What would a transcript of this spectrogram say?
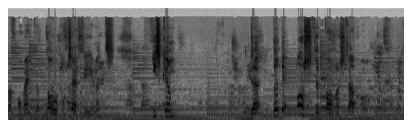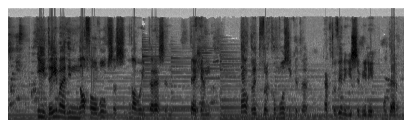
в момента много концерти имат, искам да бъде още по-мащабно и да има един нов албум с много интересен техен поглед върху музиката, както винаги са били модерни.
